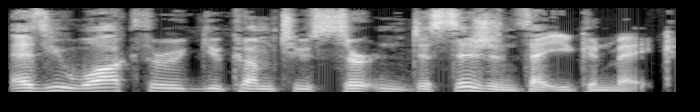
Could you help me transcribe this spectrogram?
as you walk through, you come to certain decisions that you can make.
